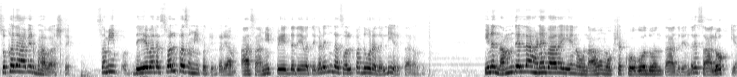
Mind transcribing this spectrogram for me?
ಸುಖದ ಆವಿರ್ಭಾವ ಅಷ್ಟೇ. ಸಮೀಪ, ದೇವರ ಸ್ವಲ್ಪ ಸಮೀಪಕ್ಕಿರ್ತಾರೆ. ಆ ಸಮೀಪ ಇದ್ದ ದೇವತೆಗಳಿಂದ ಸ್ವಲ್ಪ ದೂರದಲ್ಲಿ ಇರ್ತಾರೆ ಅವರು. ಇನ್ನು ನಮ್ದೆಲ್ಲ ಹಣೆಬಾರ ಏನು? ನಾವು ಮೋಕ್ಷಕ್ಕೆ ಹೋಗೋದು ಅಂತ ಆದ್ರೆ ಅಂದ್ರೆ ಸಾಲೋಕ್ಯ.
